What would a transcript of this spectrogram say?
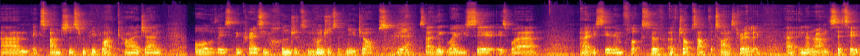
um, expansions from people like QIAGEN, all of these have been creating hundreds and hundreds of new jobs. Yeah. So I think where you see it is where uh, you see an influx of, of jobs advertised really uh, in and around the city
